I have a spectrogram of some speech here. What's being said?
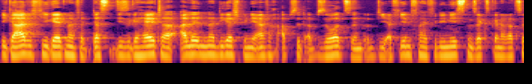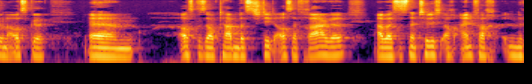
egal wie viel Geld man verdient, dass diese Gehälter alle in der Liga spielen, die einfach absolut absurd sind und die auf jeden Fall für die nächsten sechs Generationen ausge, ähm, ausgesorgt haben, das steht außer Frage. Aber es ist natürlich auch einfach ein,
